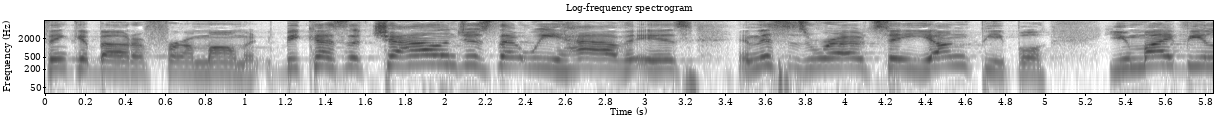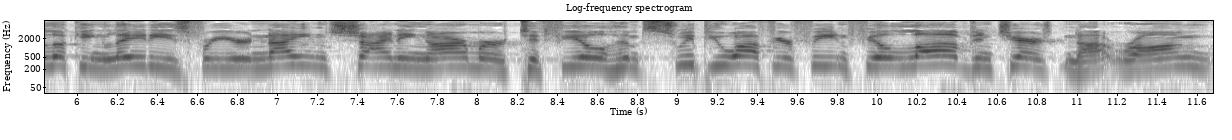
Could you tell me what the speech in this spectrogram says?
think about it for a moment. Because the challenges that we have is, and this is where I would say, young people, you might be looking, ladies, for your knight in shining armor to feel him sweep you off your feet and feel loved and cherished. Not wrong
